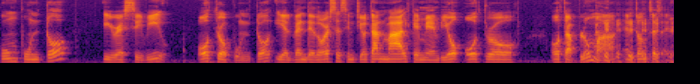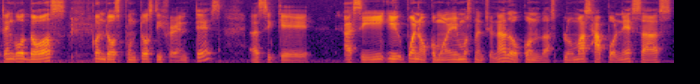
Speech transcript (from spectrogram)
un punto y recibí otro punto y el vendedor se sintió tan mal que me envió otro otra pluma. Entonces tengo dos con dos puntos diferentes. Así que así, y bueno, como hemos mencionado, con las plumas japonesas,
